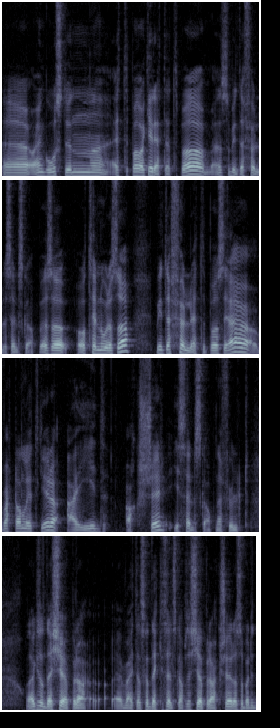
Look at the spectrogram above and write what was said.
Eh, og en god stund etterpå, det var ikke rett etterpå, så begynte jeg å følge selskapet. Så, og Telenor også begynte jeg å følge etterpå. Så jeg har vært analytiker og eid aksjer i selskapene jeg fulgt. Og det er ikke sånn at jeg kjøper Jeg vet jeg skal dekke selskapet, så jeg kjøper aksjer, og så bare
